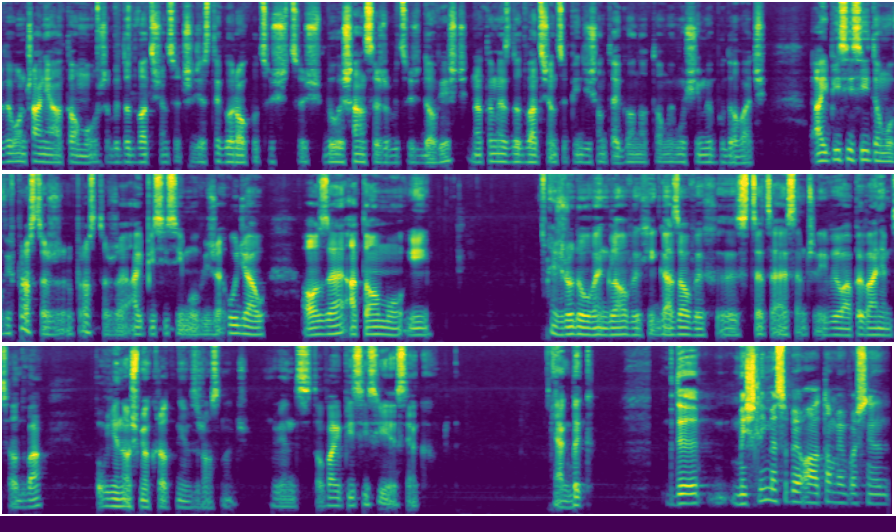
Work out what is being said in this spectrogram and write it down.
y, wyłączanie atomu, żeby do 2030 roku coś, coś były szanse, żeby coś dowieść. Natomiast do 2050 no to my musimy budować IPCC to mówi że, prosto, że IPCC mówi, że udział OZE, atomu i źródeł węglowych i gazowych z CCS-em, czyli wyłapywaniem CO2, powinien ośmiokrotnie wzrosnąć. Więc to w IPCC jest jak, jak byk. Gdy myślimy sobie o atomie właśnie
